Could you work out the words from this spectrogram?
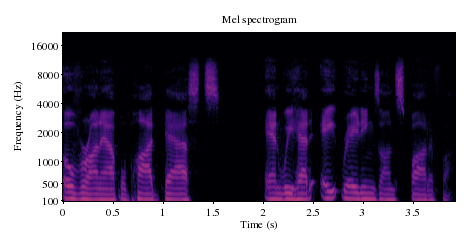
over on Apple Podcasts and we had eight ratings on Spotify.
